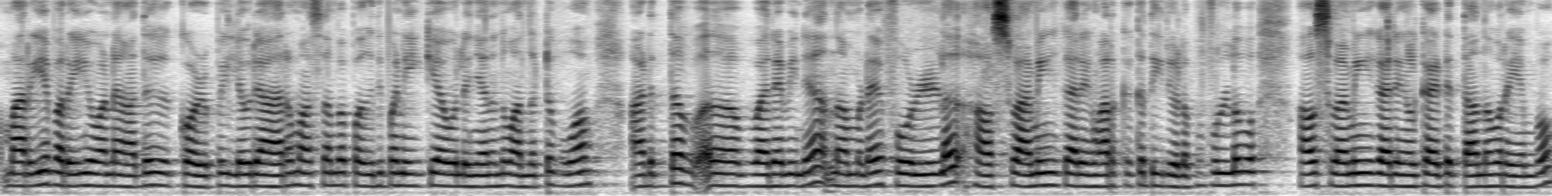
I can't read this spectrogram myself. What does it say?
മറിയ പറയുവാണ് അത് കുഴപ്പമില്ല ഒരു ആറ് മാസം ആകുമ്പോൾ പകുതി പണിയൊക്കെ ആവുമല്ലോ ഞാനൊന്ന് വന്നിട്ട് പോവാം. അടുത്ത വരവിന് നമ്മുടെ ഫുള്ള് ഹൗസ് വാമിങ് കാര്യങ്ങൾ വർക്കൊക്കെ തീരുമല്ലോ. അപ്പോൾ ഫുള്ള് ഹൗസ് വാമിങ് കാര്യങ്ങൾക്കായിട്ട് എത്താമെന്ന് പറയുമ്പോൾ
